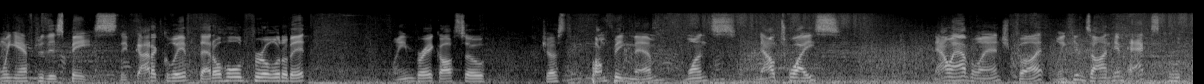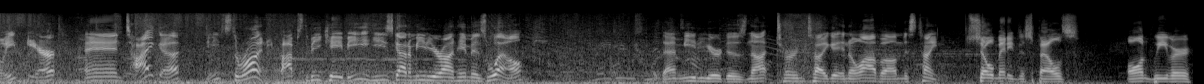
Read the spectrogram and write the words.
going after this base? They've got a glyph. That'll hold for a little bit. Flame Break also just bumping them once, now twice. Now Avalanche, but Linken's on him. Hex, wait here. And Taiga, needs to run. He pops the BKB. He's got a Meteor on him as well. But that Meteor does not turn Taiga into lava on this Tiny. So many dispels on Weaver.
